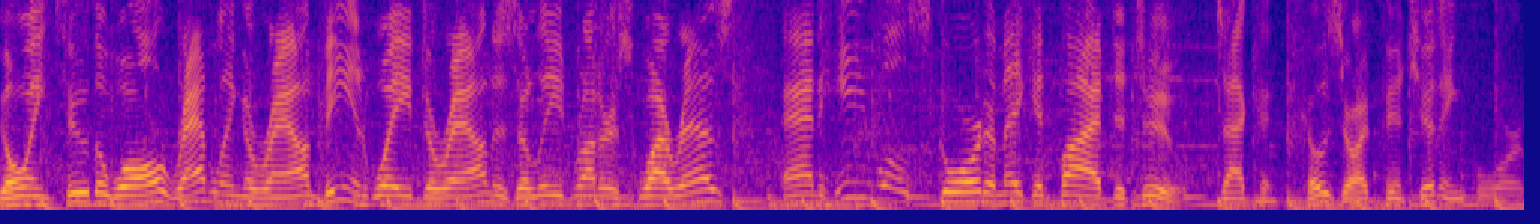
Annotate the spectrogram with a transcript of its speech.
Going to the wall, rattling around, being waved around is the lead runner Suarez, and he will score to make it 5 to 2. Zach Cozart pinch hitting for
